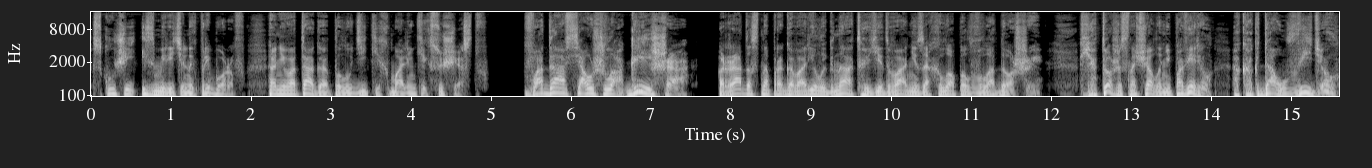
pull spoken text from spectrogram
с кучей измерительных приборов, а не ватага полудиких маленьких существ. «Вода вся ушла, Гриша!» Радостно проговорил Игнат, едва не захлопал в ладоши. Я тоже сначала не поверил, а когда увидел,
